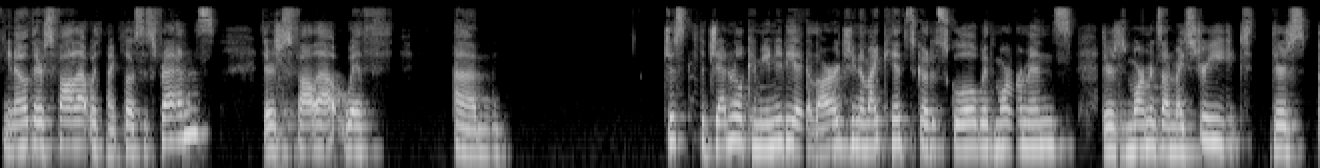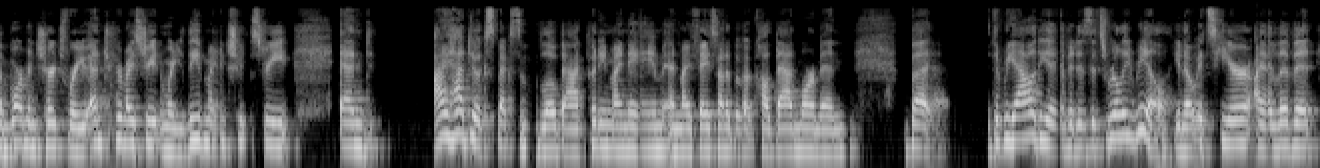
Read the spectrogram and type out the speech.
you know, there's fallout with my closest friends. There's fallout with, um, just the general community at large. You know, my kids go to school with Mormons. There's Mormons on my street. There's a Mormon church where you enter my street and where you leave my street. And I had to expect some blowback putting my name and my face on a book called Bad Mormon. But the reality of it is it's really real. You know, it's here. I live it.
